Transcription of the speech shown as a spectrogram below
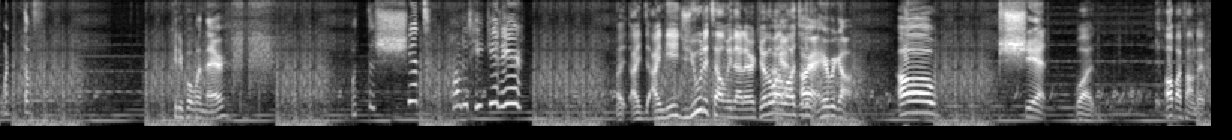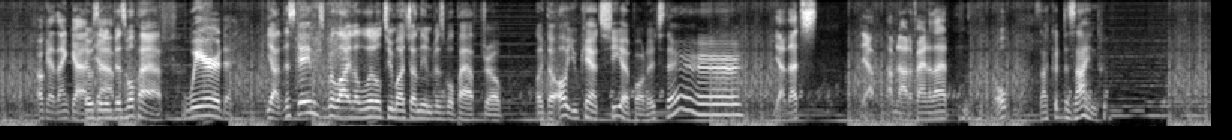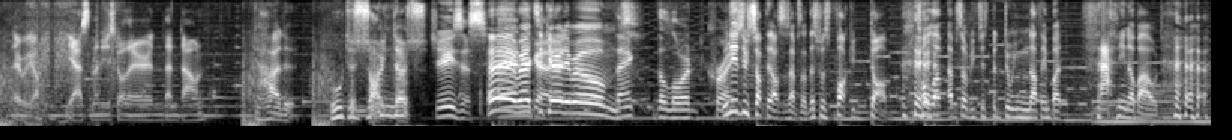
What the? F can you put one there? What the shit? How did he get here? I, I, I need you to tell me that, Eric. You're the one Okay. watching. All right, here we go. Oh, shit. What? Oh, I found it. Okay, thank God. It was yeah. an invisible path. Weird. Yeah, this game's relying a little too much on the invisible path trope. Like the, oh, you can't see it, but it's there. Yeah, that's. Yeah, I'm not a fan of that. Nope. It's not good design. There we go. Yeah, so then you just go there and then down. God. Who designed this? Jesus. Hey, And you're red good. security rooms. Thank the Lord Christ. We need to do something else this episode. This was fucking dumb. This whole episode, we've just been doing nothing but faffing about.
